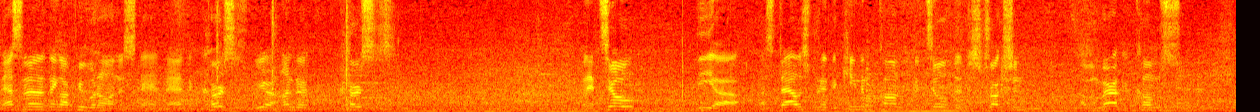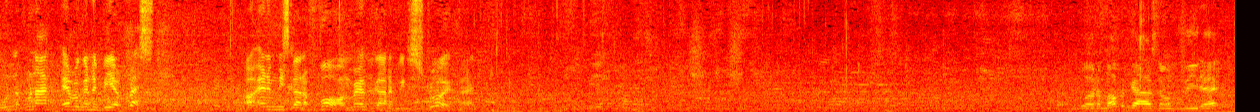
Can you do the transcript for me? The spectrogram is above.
That's another thing our people don't understand, man. The curses. We are under curses. And until the uh, establishment of the kingdom comes, until the destruction of America comes, we're not, ever to be at rest. Our enemies got to fall. America got to be destroyed, man. Well, them other guys don't believe that.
